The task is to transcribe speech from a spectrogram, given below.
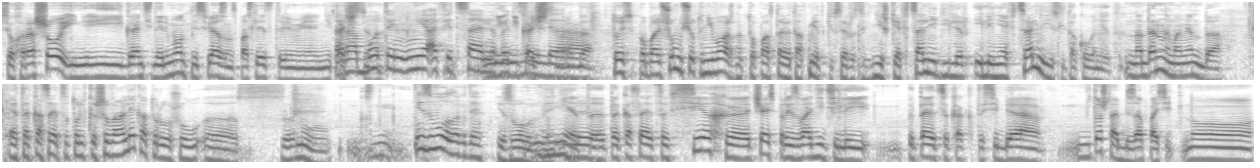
все хорошо, и, и гарантийный ремонт не связан с последствиями некачественного. Работы неофициального не- некачественного, дилера. да. То есть, по большому счету, неважно, кто поставит отметки в сервисной книжке, официальный дилер или неофициальный, если такого нет. На данный момент, да. Это касается только «Шевроле», который ушел э, с, ну, с- Из Вологды. из Вологды? Нет, Или- это касается всех. Э, Часть производителей пытаются как-то себя не то что обезопасить, но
